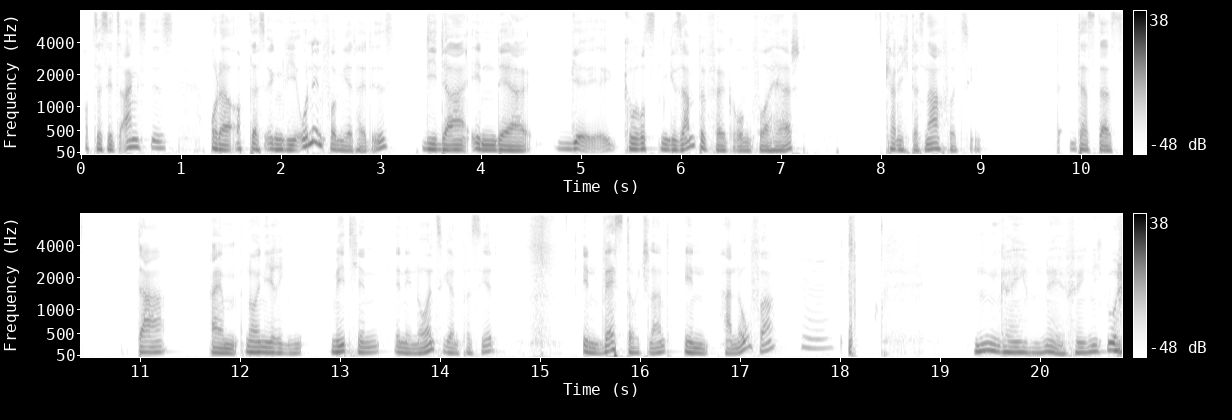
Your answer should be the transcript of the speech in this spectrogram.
ob das jetzt Angst ist oder ob das irgendwie Uninformiertheit ist, die da in der ge größten Gesamtbevölkerung vorherrscht, kann ich das nachvollziehen. Dass das da einem neunjährigen Mädchen in den 90ern passiert, in Westdeutschland, in Hannover, Hm. hm, kann ich, nee, finde ich nicht gut.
